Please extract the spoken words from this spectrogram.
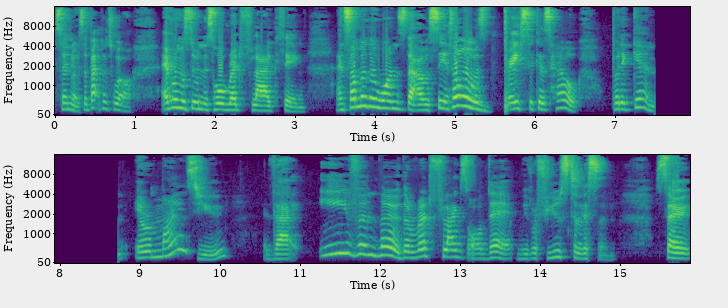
So anyway, so back to Twitter. Everyone was doing this whole red flag thing. And some of the ones that I was seeing, someone was basic as hell. But again, it reminds you that even though the red flags are there, we refuse to listen. So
